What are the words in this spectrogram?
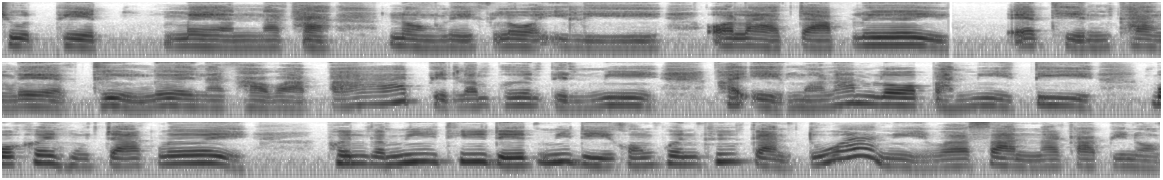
ชุดเผ็ดแมนนะคะน้องเล็กรออีหลีออลาจับเลยแอดเห็นครั้งแรกถึงเลยนะคะว่าป้าดเป็ดลำเพลินเป็นมีพระเอกหมอลำรอปานนีตีบ่เคยหูจักเลย เพิ่นก็มีที่เด็ดมีดีของเพิ่นคือกันตัวนี่ว่าสั้นนะคะพี่น้อง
